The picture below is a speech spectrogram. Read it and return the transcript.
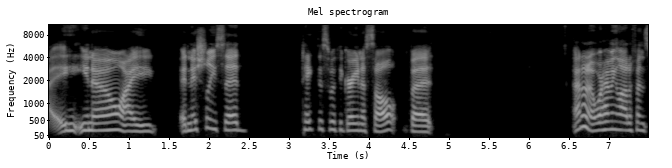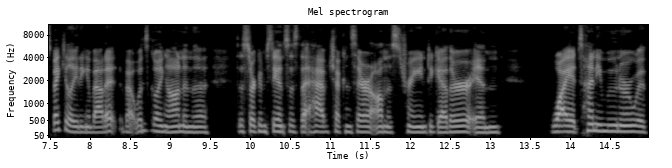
I, you know, I initially said take this with a grain of salt, but I don't know. We're having a lot of fun speculating about it, about what's going on in the the circumstances that have Chuck and Sarah on this train together, and why it's honeymooner with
